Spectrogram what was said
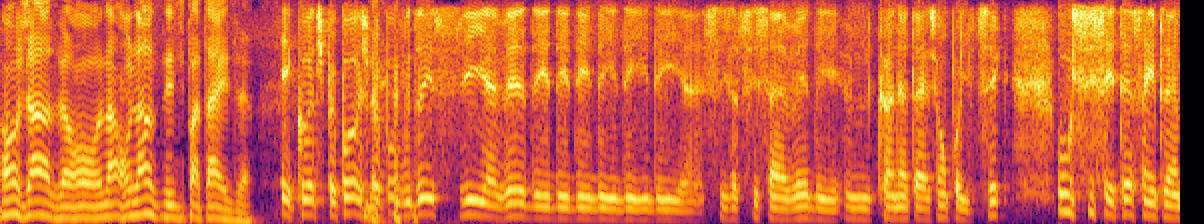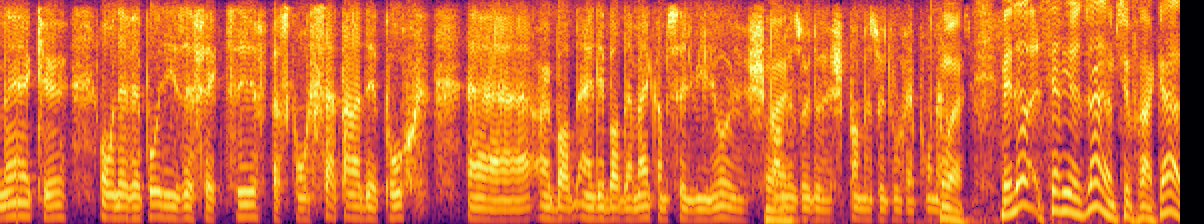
on jase, on, on lance des hypothèses. Là. Écoute, je peux pas, je peux pas vous dire s'il y avait des, des, des, des, des, des euh, si, si, ça avait des, une connotation politique, ou si c'était simplement que on n'avait pas les effectifs parce qu'on s'attendait pas à un, un débordement comme celui-là. Je suis pas en mesure de, je suis pas en mesure de vous répondre. Ouais. Mais là, sérieusement, M. Francard,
